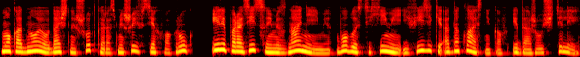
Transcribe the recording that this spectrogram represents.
Мог одной удачной шуткой рассмешить всех вокруг или поразить своими знаниями в области химии и физики одноклассников и даже учителей.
